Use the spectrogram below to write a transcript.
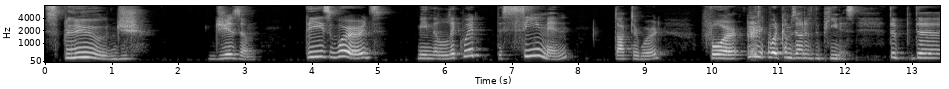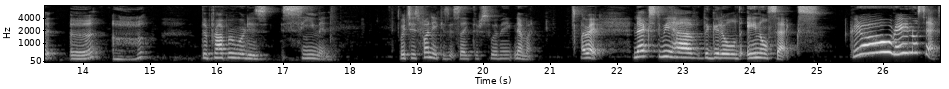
Splooge. Jism. These words mean the liquid, the semen, doctor word, for what comes out of the penis. The the uh, uh the proper word is semen, which is funny because it's like they're swimming. Never mind. All right. Next we have the good old anal sex. Good old anal sex.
